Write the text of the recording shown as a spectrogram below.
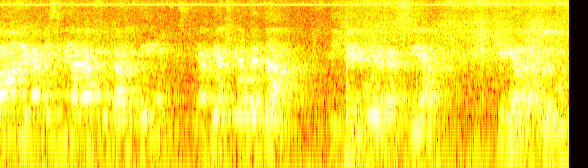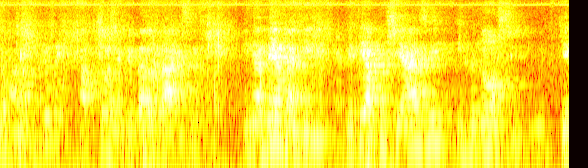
πάνε κάποια στιγμή να γράψουν κάτι, να φτιάξουν μια μεταπτυχιακή εργασία και για να το εγώ ζωμανό, αυτός σε επίπεδο τάξης. Είναι αδύνατο να γίνει. Γιατί απουσιάζει η γνώση. Και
